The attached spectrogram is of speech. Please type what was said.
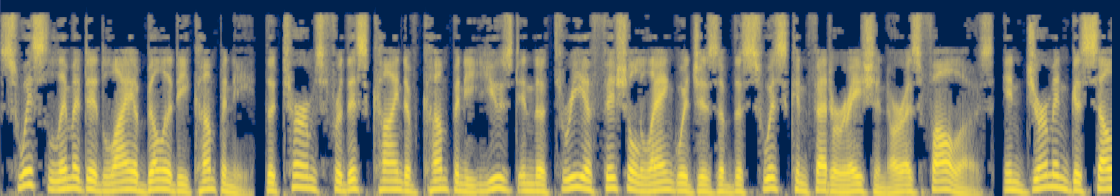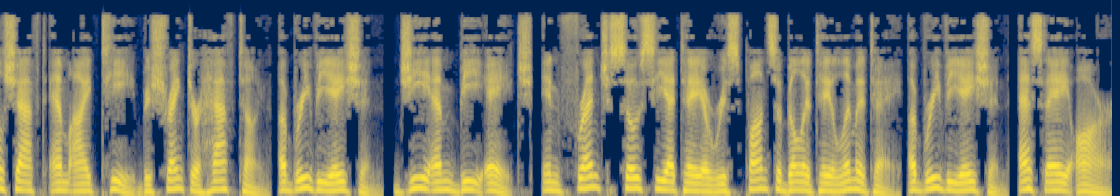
Swiss limited liability company, the terms for this kind of company used in the three official languages of the Swiss Confederation are as follows, in German Gesellschaft mit beschränkter Haftung abbreviation, GmbH, in French Société à responsabilité limitée abbreviation, SAR,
